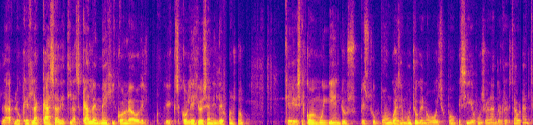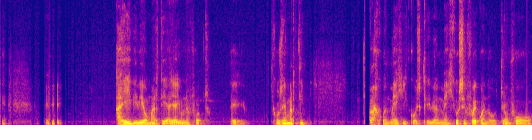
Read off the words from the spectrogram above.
lo que es la casa de Tlaxcala en México, al lado del ex colegio de San Ildefonso, que se come muy bien. Yo pues, supongo, hace mucho que no voy, supongo que sigue funcionando el restaurante. Eh, ahí vivió Martí, ahí hay una foto de José Martí. Trabajó en México, escribió en México, se fue cuando triunfó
